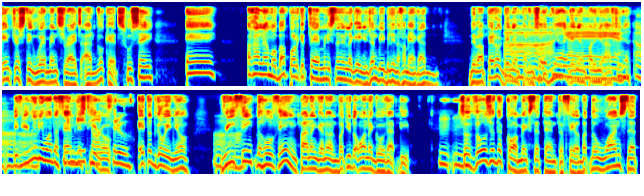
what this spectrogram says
interesting women's rights advocates who say, eh, akala mo ba, porket feminist na nilagay nyo dyan, bibili na kami agad? 'Di ba? Pero ganyan pa rin Ah, suot niya, yeah, ganyan pa rin yung action niya. Oo, If you really want a feminist hero, through. ito't gawin nyo. Rethink the whole thing, parang ganon. But you don't want to go that deep. So those are the comics that tend to fail. But the ones that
